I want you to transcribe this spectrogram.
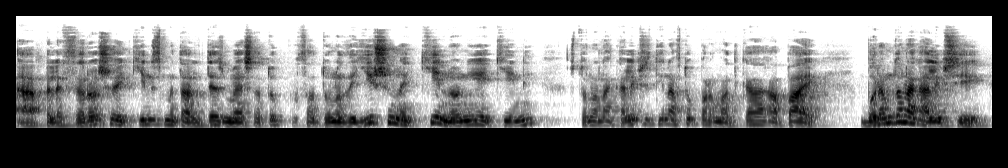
απελευθερώσω εκείνες τις μεταβλητές μέσα του που θα τον οδηγήσουν εκείνον ή εκείνη στο να ανακαλύψει τι είναι αυτό που πραγματικά αγαπάει. Μπορεί να μην το ανακαλύψει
